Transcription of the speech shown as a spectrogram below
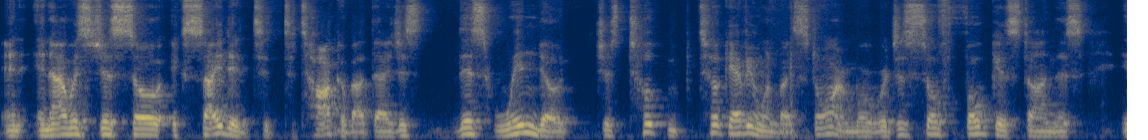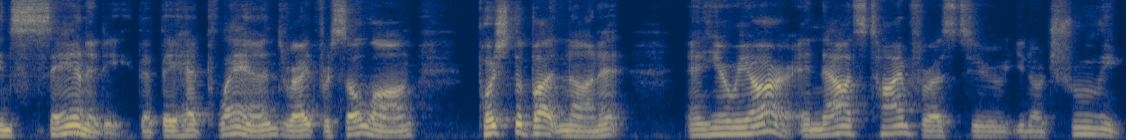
And and i was just so excited to to talk about that. I just this window just took took everyone by storm where we're just so focused on this insanity that they had planned right for so long push the button on it and here we are. And now it's time for us to you know truly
